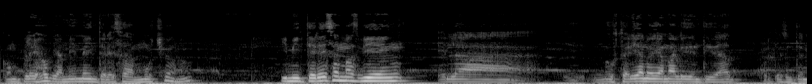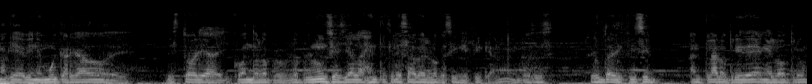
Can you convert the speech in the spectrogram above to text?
complejo que a mí me interesa mucho, ¿no? Y me interesa más bien la... Me gustaría no llamarlo identidad, porque es un tema que ya viene muy cargado de, historia y cuando lo, lo, pronuncias ya la gente quiere saber lo que significa, ¿no? Entonces resulta difícil anclar otra idea en el otro,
